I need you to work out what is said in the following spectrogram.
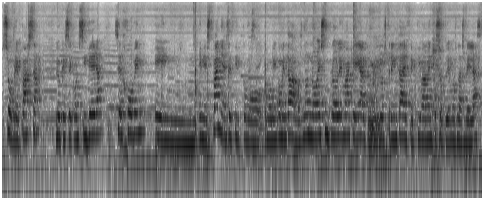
sobrepasa lo que se considera ser joven en, España. Es decir, como, como, bien comentábamos, ¿no? no es un problema que al cumplir los 30 efectivamente soplemos las velas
